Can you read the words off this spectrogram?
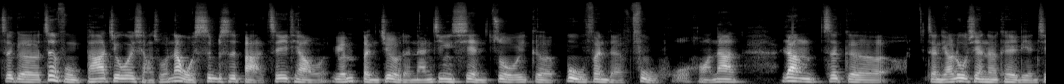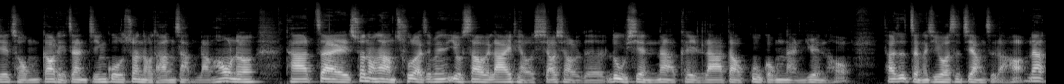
这个政府他就会想说，那我是不是把这一条原本就有的南京线作为一个部分的复活哈？那让这个整条路线呢，可以连接从高铁站经过蒜头糖厂，然后呢，它在蒜头糖厂出来这边又稍微拉一条小小的路线，那可以拉到故宫南院哈。它是整个计划是这样子的哈。那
